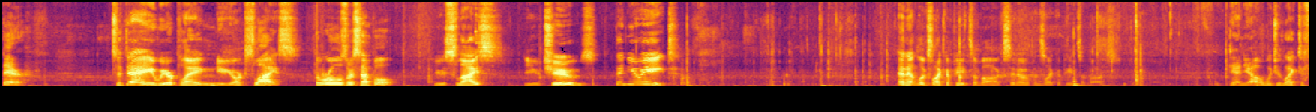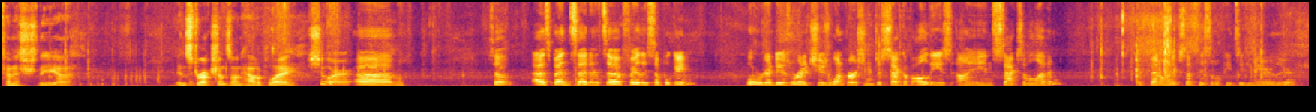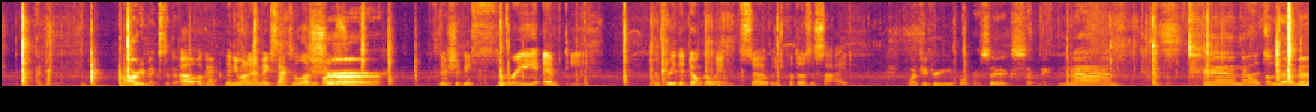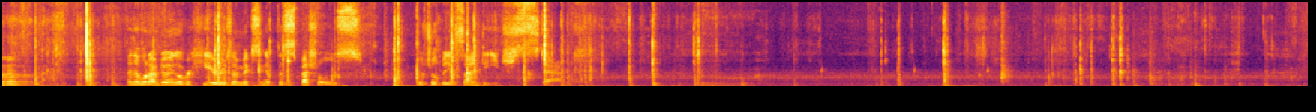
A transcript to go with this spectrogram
There. Today we are playing New York Slice. The rules are simple. You slice, you choose, then you eat. And it looks like a pizza box. It opens like a pizza box. Danielle, would you like to finish the uh, instructions on how to play? Sure. Um, so, as Ben said, it's a fairly simple game. What we're going to do is we're going to choose one person to stack up all these uh, in stacks of 11. If Ben will mix up his little pizza he made earlier. I did. I already mixed it up. Oh, okay. Then you want to make stacks of 11 for us? Sure. There should be three empty. Or three that don't go in. So we'll just put those aside. One, two, three, four, five, six, seven, eight, nine, ten, What? eleven. And then what I'm doing over here is I'm mixing up the specials, which will be assigned to each stack.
